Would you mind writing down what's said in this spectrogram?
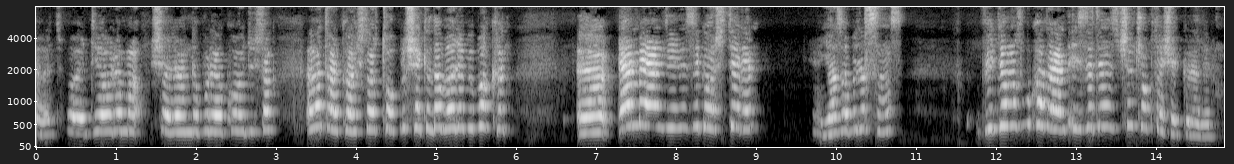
Evet böyle diorama şeylerini de buraya koyduysak. Evet arkadaşlar toplu şekilde böyle bir bakın. Ee, en beğendiğinizi gösterin. Yazabilirsiniz. Videomuz bu kadardı. İzlediğiniz için çok teşekkür ederim.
